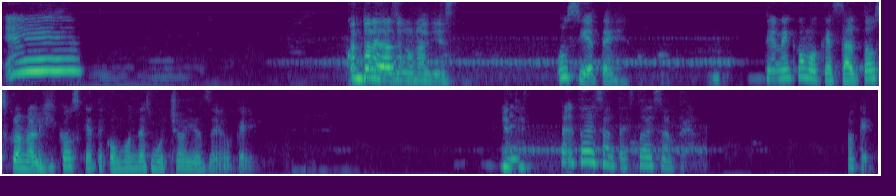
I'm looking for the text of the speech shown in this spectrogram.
Eh, ¿Cuánto le das del 1 al 10? Un 7. Tiene como que saltos cronológicos que te confundes mucho y es de, ok. Está decente, está decente. Ok.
